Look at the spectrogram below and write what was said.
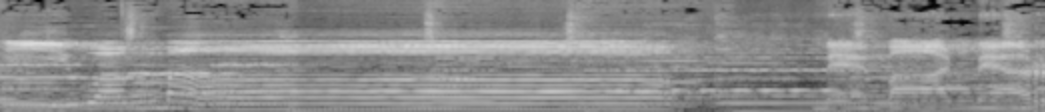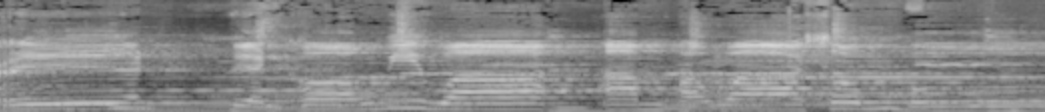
ที่หวังมา แม่บ้านแม่เรือน เพื่อนของวิวาอัมพวาสมบูรณ์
